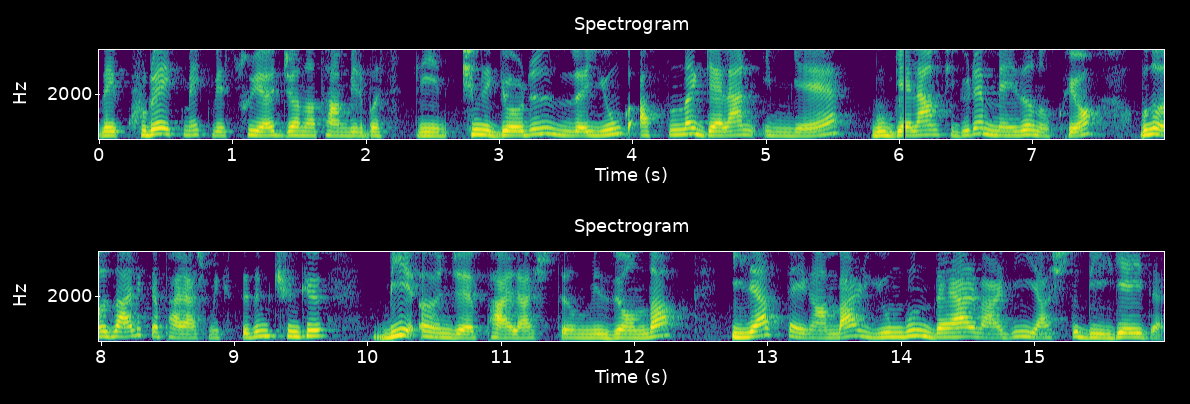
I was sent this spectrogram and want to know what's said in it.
ve kuru ekmek ve suya can atan bir basitliğin. Şimdi gördüğünüz üzere Jung aslında gelen imgeye, bu gelen figüre meydan okuyor. Bunu özellikle paylaşmak istedim çünkü bir önce paylaştığım vizyonda İlyas peygamber Jung'un değer verdiği yaşlı bilgeydi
